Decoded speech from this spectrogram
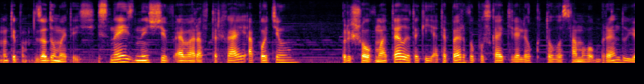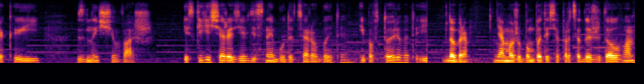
Ну, типу, задумайтесь, Disney знищив Ever After High, а потім прийшов Mattel і такий, а тепер випускайте ляльок того самого бренду, який знищив ваш. І скільки ще разів Дісней буде це робити і повторювати. І... Добре, я можу бомбитися про це дуже довго.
